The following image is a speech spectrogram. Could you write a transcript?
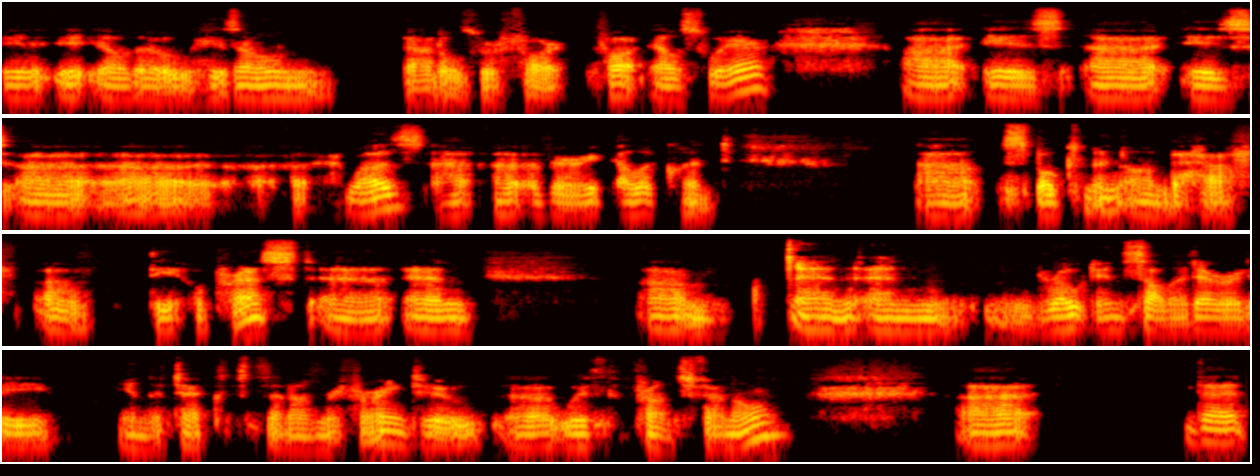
it, it, although his own battles were fought, fought elsewhere, uh, is uh, is uh, was a, a, very eloquent spokesman on behalf of the oppressed and. Um, and and wrote in solidarity in the text that I'm referring to uh, with Frantz Fanon. Uh, that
